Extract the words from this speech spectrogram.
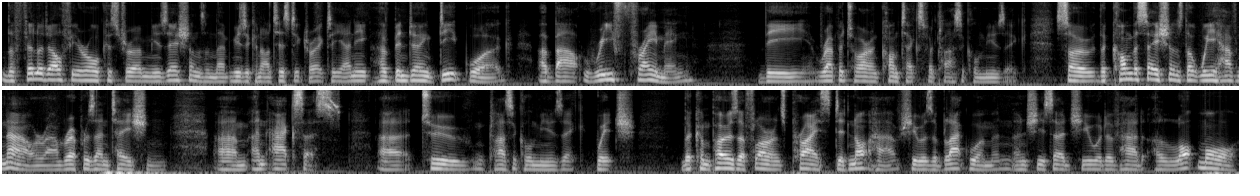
the Philadelphia Orchestra musicians and their music and artistic director Yannick have been doing deep work about reframing the repertoire and context for classical music. So the conversations that we have now around representation um, and access uh, to classical music, which the composer Florence Price did not have. She was a black woman, and she said she would have had a lot more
